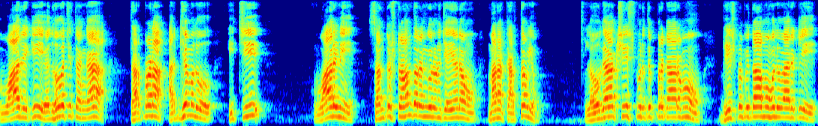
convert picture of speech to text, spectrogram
వారికి యథోచితంగా తర్పణ అర్ఘ్యములు ఇచ్చి వారిని సంతుష్టాంతరంగులను చేయడం మన కర్తవ్యం. లౌగాక్షి స్మృతి ప్రకారము భీష్మ పితామహులు వారికి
